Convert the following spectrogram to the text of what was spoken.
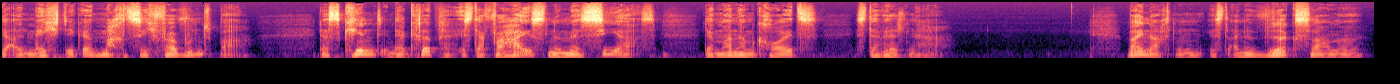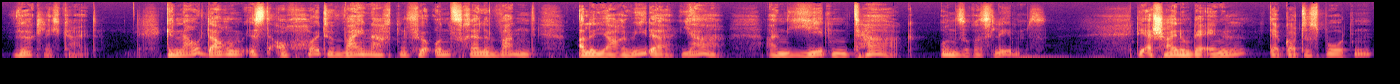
Der Allmächtige macht sich verwundbar. Das Kind in der Krippe ist der verheißene Messias, der Mann am Kreuz ist der Weltenherr. Weihnachten ist eine wirksame Wirklichkeit. Genau darum ist auch heute Weihnachten für uns relevant. Alle Jahre wieder, ja, an jedem Tag unseres Lebens. Die Erscheinung der Engel, der Gottesboten,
